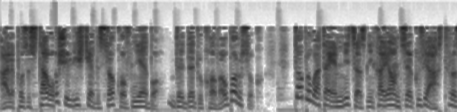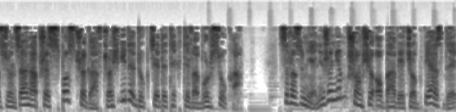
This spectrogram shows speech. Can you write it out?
ale pozostało się liście wysoko w niebo, wydedukował Borsuk. To była tajemnica znikających gwiazd, rozwiązana przez spostrzegawczość i dedukcję detektywa Borsuka. Zrozumieli, że nie muszą się obawiać o gwiazdy,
